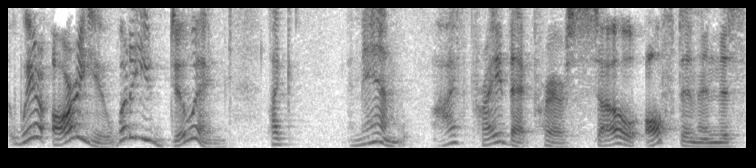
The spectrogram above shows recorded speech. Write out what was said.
Where are you? What are you doing? Like, man, I've prayed that prayer so often in this,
